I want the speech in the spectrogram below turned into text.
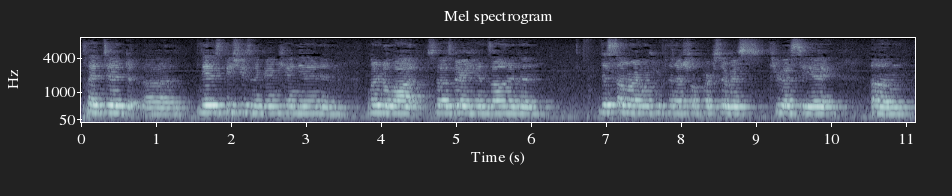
planted uh, native species in the Grand Canyon and learned a lot, so that was very hands-on, and then this summer I'm working for the National Park Service through SCA, um,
